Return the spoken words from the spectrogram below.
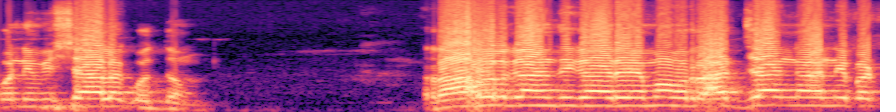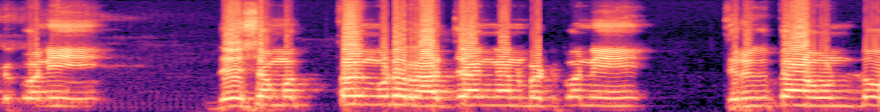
కొన్ని విషయాలకు వద్దాం. రాహుల్ గాంధీ గారేమో రాజ్యాంగాన్ని పట్టుకొని దేశం మొత్తం కూడా రాజ్యాంగాన్ని పట్టుకొని తిరుగుతూ ఉంటూ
